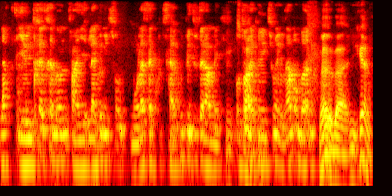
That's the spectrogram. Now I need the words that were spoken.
là, il y a une très très bonne, enfin, la connexion. Bon, là, ça, coûte, ça a coupé tout à l'heure, mais pourtant Ouais. la connexion est vraiment bonne. Ouais, bah, nickel.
